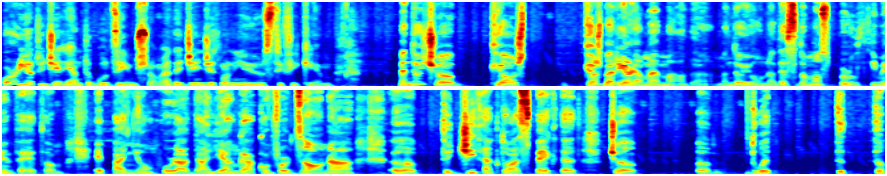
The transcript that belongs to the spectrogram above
Por jo të gjithë janë të guximshëm, edhe gjejnë gjithmonë një justifikim. Mendoj që kjo është Kjo është barriera më e madhe, mendoj unë, dhe sidomos për udhëtimin vetëm, e panjohura, dalja nga comfort zona, të gjitha këto aspektet që duhet të të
